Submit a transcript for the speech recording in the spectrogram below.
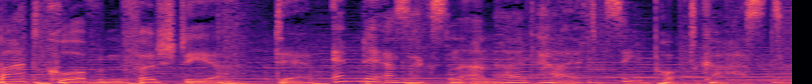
Badkurvenversteher, der MDR Sachsen-Anhalt HFC Podcast.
